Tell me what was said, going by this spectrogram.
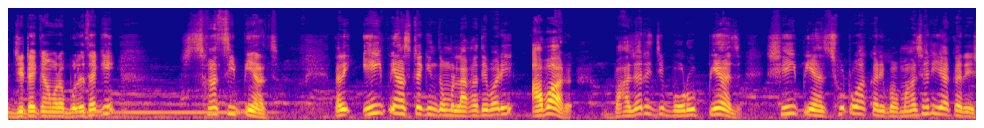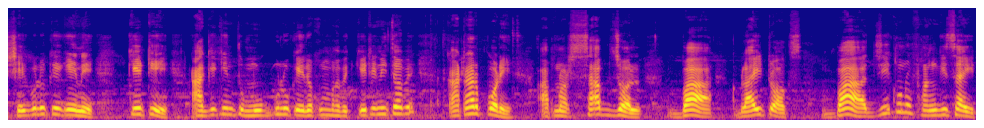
যেটাকে আমরা বলে থাকি সাঁচি পেঁয়াজ। তাহলে এই পেঁয়াজটা কিন্তু আমরা লাগাতে পারি। আবার বাজারে যে বড় পেঁয়াজ, সেই পেঁয়াজ ছোট আকারে বা মাঝারি আকারে সেগুলোকে এনে কেটে আগে কিন্তু মুখগুলোকে এরকমভাবে কেটে নিতে হবে। কাটার পরে আপনার সাব জল বা ব্লাইটক্স বা যে কোনো ফাঙ্গিসাইড,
